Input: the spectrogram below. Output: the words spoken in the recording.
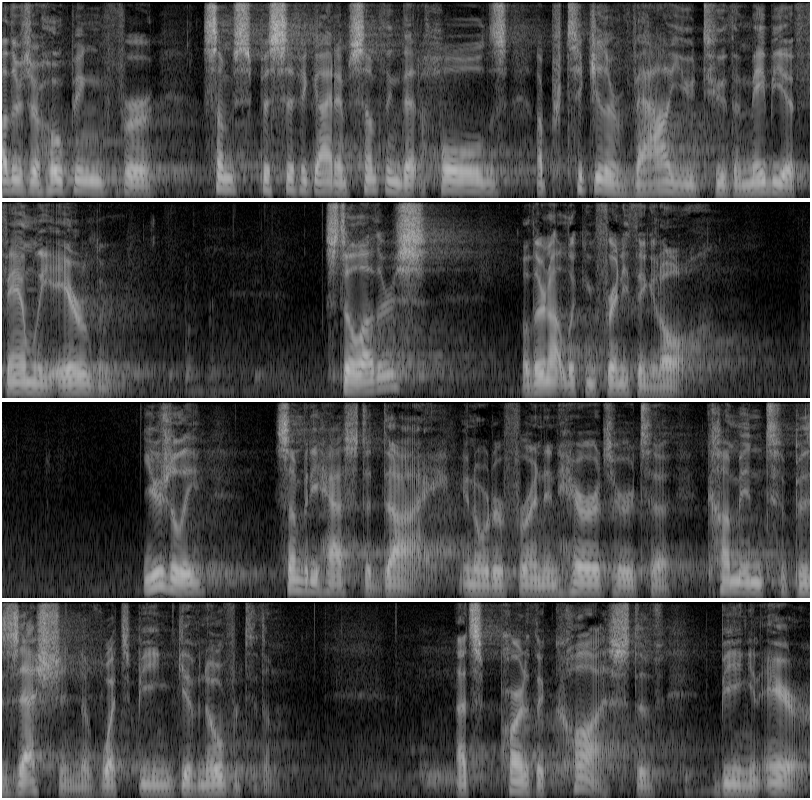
Others are hoping for some specific item, something that holds a particular value to them, maybe a family heirloom. Still others, well, they're not looking for anything at all. Usually, somebody has to die in order for an inheritor to come into possession of what's being given over to them. That's part of the cost of being an heir.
